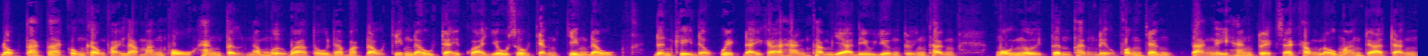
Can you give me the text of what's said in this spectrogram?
Đột tác tác cũng không phải là mãn phu, hắn từ năm 13 tuổi đã bắt đầu chiến đấu, trải qua vô số trận chiến đấu. Đến khi đột quyết đại khả hãn tham gia điêu dương tuyển thân, mỗi người tinh thần đều phấn chấn, ta nghĩ hắn tuyệt sẽ không lỗ mãn ra trận.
